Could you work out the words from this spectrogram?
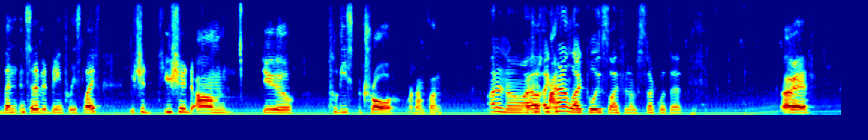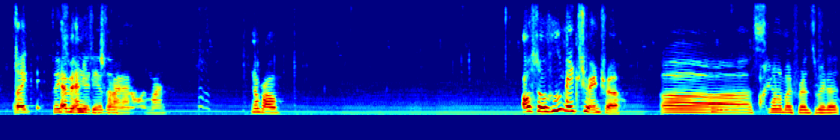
Then instead of it being police life, you should you should um do police patrol or something. I don't know. That's I, I kind of like police life, and I'm stuck with it. Okay, like Thanks ev- for the anything's idea, though. fine. I don't really mind. No problem. Also, who makes your intro? Uh, s- one of my friends made it.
